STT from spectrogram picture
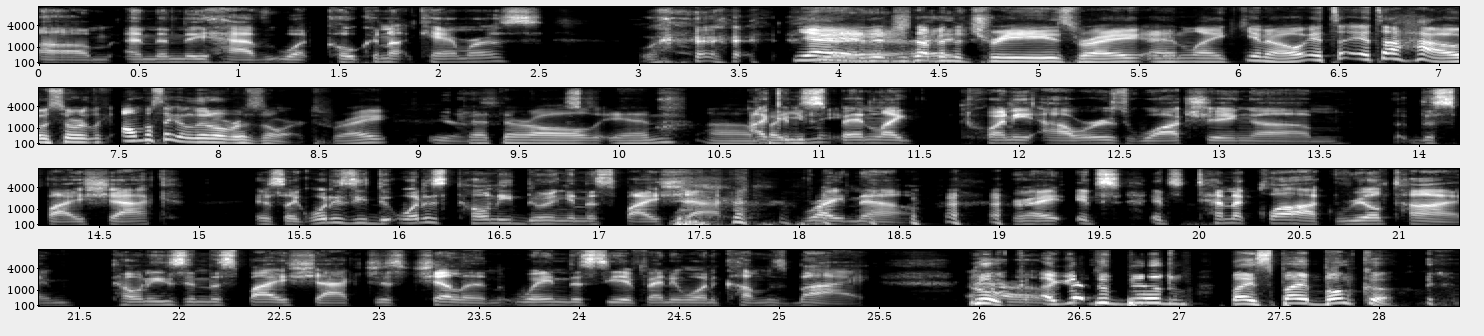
um and then they have what coconut cameras Yeah, Yeah, yeah, they're just up in the trees, right? And like you know, it's a, it's a house or like almost like a little resort, right? That they're all in. Um, i but can you ma- spend like 20 hours watching um the spy shack it's like what is he do what is tony doing in the spy shack right now right it's it's 10 o'clock real time tony's in the spy shack just chilling waiting to see if anyone comes by Look, Um, I got to build my spy bunker.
